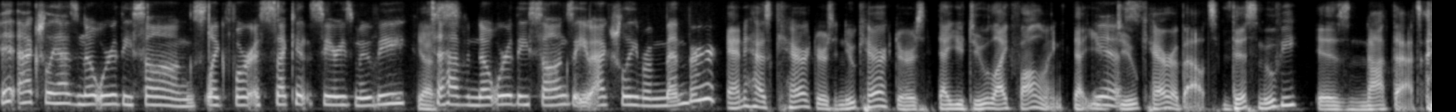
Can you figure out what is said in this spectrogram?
It actually has noteworthy songs. Like for a second series movie, Yes. to have noteworthy songs that you actually remember. and it has characters, new characters that you do like following, that you Yes. do care about. This movie is not that.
